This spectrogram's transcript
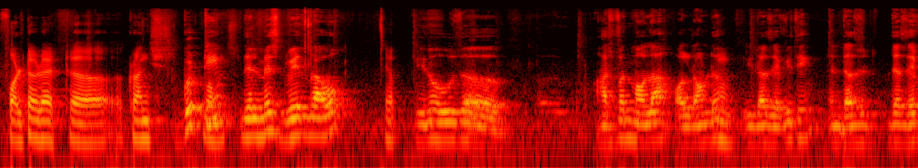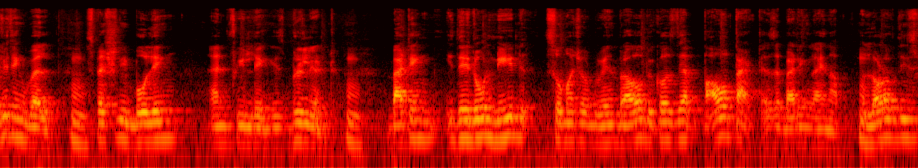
faltered at uh, crunch. Good team. moments. They'll miss Dwayne Bravo. Yep. You know who's a uh, Harfan Maula, all-rounder. Hmm. He does everything and does it does everything well, Hmm. especially bowling and fielding. He's brilliant. Hmm. Batting, they don't need so much of Dwayne Bravo because they are power-packed as a batting lineup. A Hmm. lot of these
